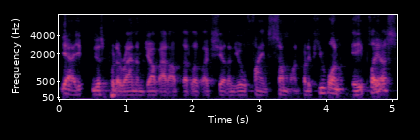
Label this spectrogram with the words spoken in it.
yeah, you can just put a random job ad up that look like shit and you'll find someone. But if you want A players,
